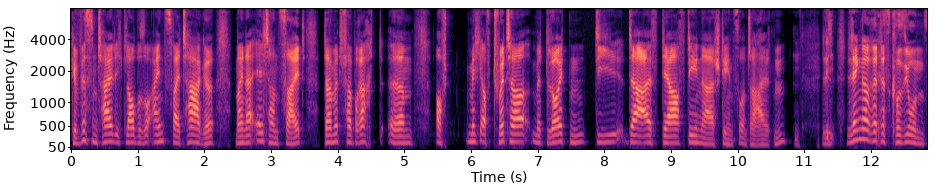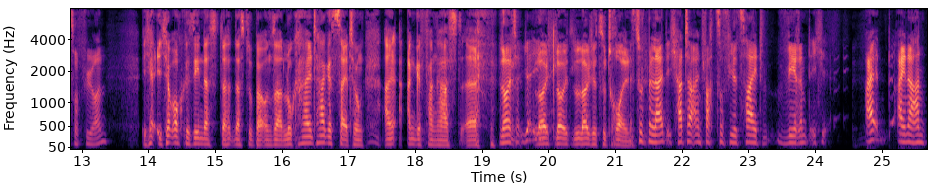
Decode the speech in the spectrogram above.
gewissen Teil, ich glaube so ein, zwei Tage meiner Elternzeit damit verbracht, ähm, auf mich auf Twitter mit Leuten, die der, AfD, der AfD nahestehen, zu unterhalten, Ich- längere Diskussionen zu führen. Ich, ich habe auch gesehen, dass, dass, dass du bei unserer lokalen Tageszeitung an, angefangen hast, äh, Leute, ja, Leut, Leut, Leute zu trollen. Es tut mir leid, ich hatte einfach zu viel Zeit, während ich ein- eine Hand,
